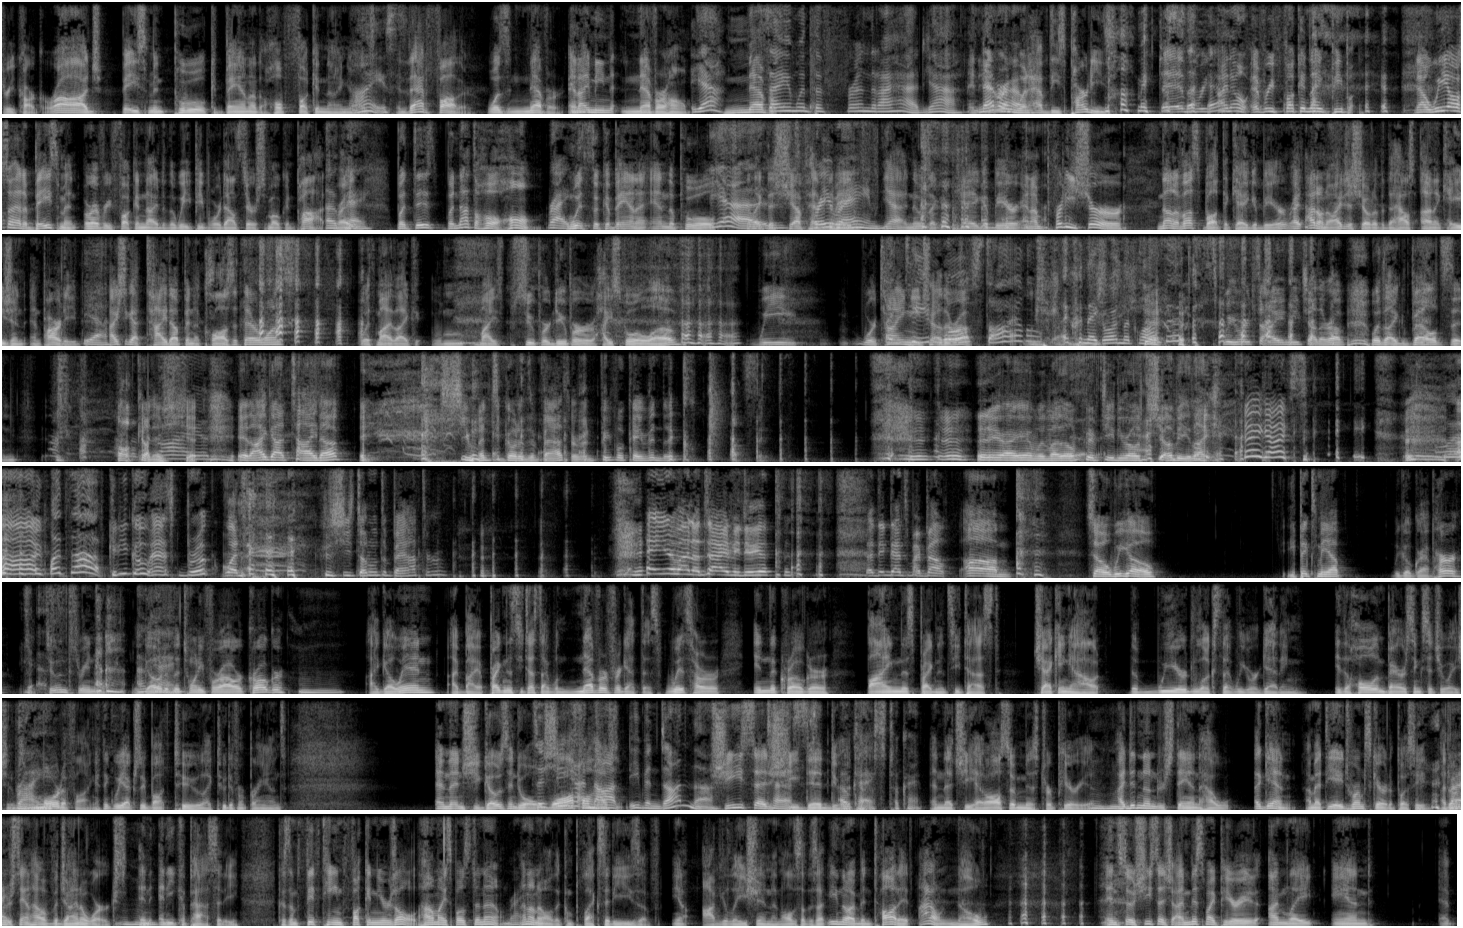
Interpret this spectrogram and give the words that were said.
Three car garage, basement, pool, cabana, the whole fucking nine yards. Nice. And that father was never, and I mm. mean never home. Yeah. never. Same with the friend that I had. Yeah. And Never would have these parties mean, just every. I know every fucking night. People. now we also had a basement, or every fucking night of the week, people were downstairs smoking pot, Okay. right? But this, but not the whole home, Right. With the cabana and the pool, Yeah, and, like the chef had free made, reign. yeah, and there was like a keg of beer, and I'm pretty sure. None of us bought the keg of beer, right? I don't know. I just showed up at the house on occasion and partied. Yeah. I actually got tied up in a closet there once with my like m- my super duper high school love. We were Like tying each other Wolf up. style, like when they go in the closet. Yes, we were tying each other up with like belts and all kind of shit. And I got tied up. she went to go to the bathroom, and people came in the closet. And here I am with my little fifteen-year-old chubby, like, "Hey guys, uh, What's up? can you go ask Brooke what? Because she's done with the bathroom." hey, you don't tie me, do you? I think that's my belt. Um, so we go. He picks me up. We go grab her. Like two and three in the morning. We go to Mm-hmm. the 24 hour Kroger. I go in. I buy a pregnancy test. I will never forget this. With her in the Kroger, buying this pregnancy test, checking out the weird looks that we were getting. The whole embarrassing situation was Right. mortifying. I think we actually bought two, like two different brands. And then she goes into a So she Waffle had House. not even done the. She said she did do a test. okay. Mm-hmm. And that she had also missed her period. I didn't understand how, again, I'm at the age where I'm scared of pussy. I don't Right. Mm-hmm. understand how a vagina works in any capacity because I'm 15 fucking years old. How am I supposed to know? I don't know all the complexities of, you know, ovulation and all this other stuff. Even though I've been taught it, I don't know. and so she said, I missed my period. I'm late. And,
